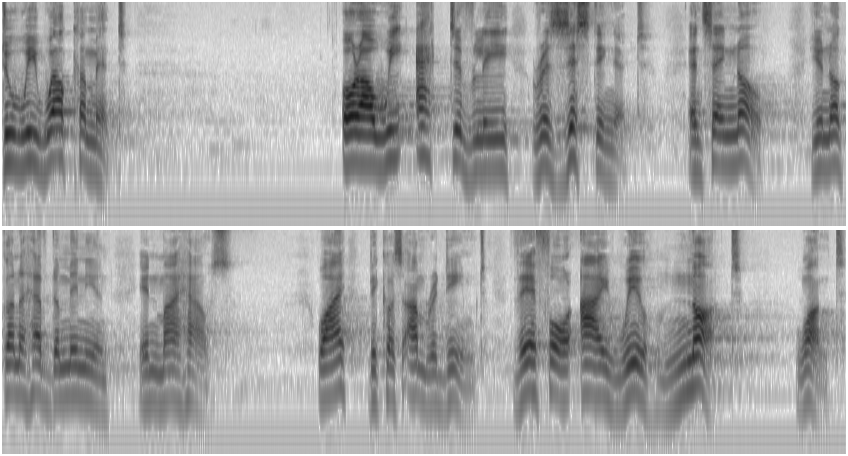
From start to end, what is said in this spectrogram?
Do we welcome it? Or are we actively resisting it and saying, no, you're not going to have dominion in my house? Why? Because I'm redeemed. Therefore, I will not want.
